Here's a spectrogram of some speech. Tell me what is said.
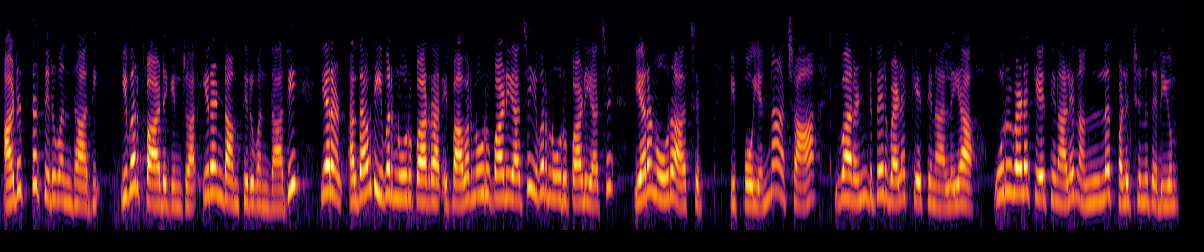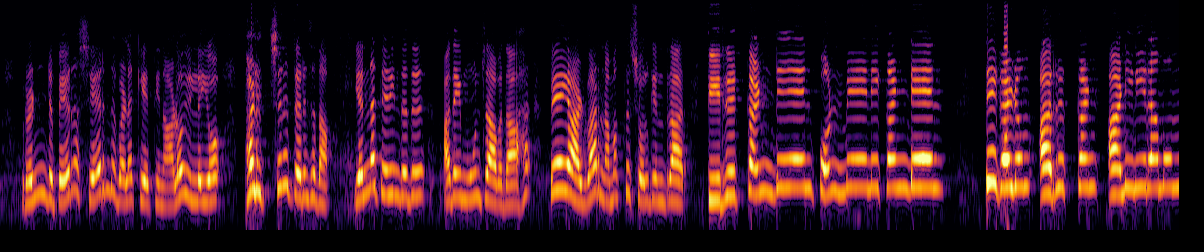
அடுத்த திருவந்தாதி இவர் பாடுகின்றார். இரண்டாம் திருவந்தாதி அதாவது இவர் நூறு பாடுறார். இப்ப அவர் நூறு பாடியாச்சு இவர் நூறு பாடியாச்சு இரநூறு ஆச்சு. இப்போ என்ன ஆச்சா இவா ரெண்டு பேர் விளக்கேத்தினா இல்லையா? ஒரு விளக்கேத்தினாலே நல்ல பளிச்சுன்னு தெரியும். ரெண்டு பேரும் சேர்ந்து விளக்கேத்தினாலோ இல்லையோ பளிச்சுன்னு தெரிஞ்சதாம் என்ன தெரிந்தது? அதை மூன்றாவதாக பேயாழ்வார் நமக்கு சொல்கின்றார். திரு கண்டேன் பொன்மேனி கண்டேன் திகழும் அருக்கண் அணிநிறமும்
